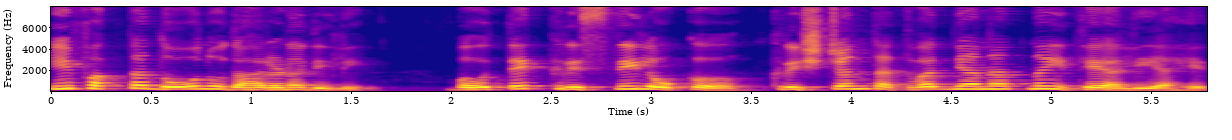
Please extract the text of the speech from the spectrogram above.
ही फक्त दोन उदाहरणं दिली. बहुतेक ख्रिस्ती लोक ख्रिश्चन तत्त्वज्ञानातनं इथे आली आहेत.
